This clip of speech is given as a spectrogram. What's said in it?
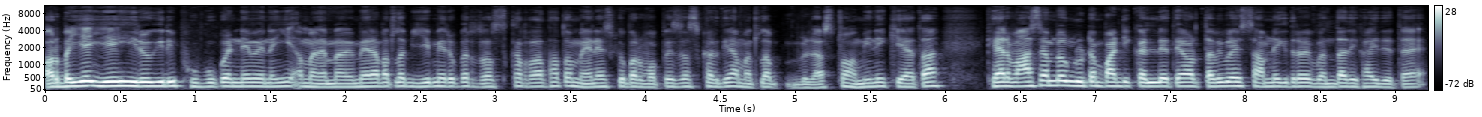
और भैया, ये हीरोगिरी फूफू करने में नहीं मेरा मतलब ये मेरे ऊपर रस कर रहा था तो मैंने इसके ऊपर वापस रस कर दिया। मतलब रस तो हम ही ने किया था। खैर, वहाँ से हम लोग लूटम पार्टी कर लेते हैं और तभी भाई सामने की तरफ़ बंदा दिखाई देता है।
